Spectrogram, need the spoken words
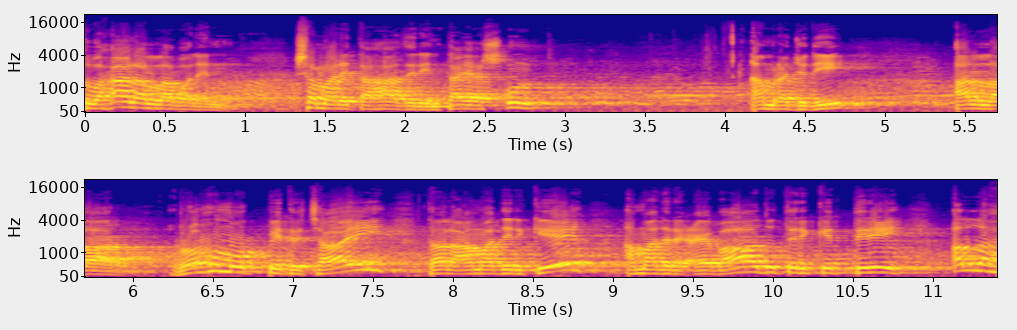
সুবাহান আল্লাহ বলেন সমানিতা হাজিরিন, তাই আসুন, আমরা যদি আল্লাহর রহমত পেতে চাই, তাহলে আমাদেরকে, আমাদের আবাদতের ক্ষেত্রে আল্লাহ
